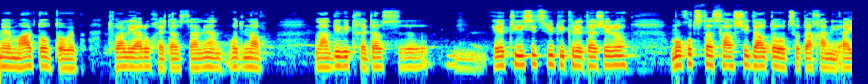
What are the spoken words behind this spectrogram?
მე მარტო ვტოვებ. თვალი არ უხედავს ძალიან ოდნავ ლანდივით ხედავს ერთი ისიც ვიფიქრე დაშე რომ მოხუცთა სახლში დავტოვო ცოტა ხანი. აი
